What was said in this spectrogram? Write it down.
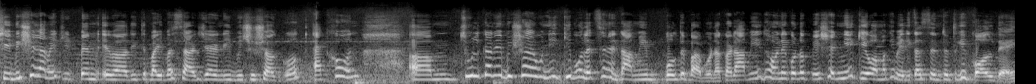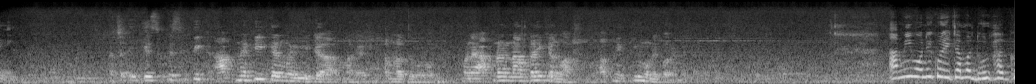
সে বিষয়ে আমি ট্রিটমেন্ট দিতে পারি বা সার্জারি বিশেষজ্ঞ। এখন চুলকানির বিষয়ে উনি কি বলেছেন এটা আমি বলতে পারব না। কারণ আমি এই ধরনের কোনো পেশেন্ট নিয়ে কেউ আমাকে মেডিকেল সেন্টার থেকে কল দেয়নি। আচ্ছা স্পেসিফিক আপনাকেই কেন এটা মানে মানে আপনার নামটাই কেন আসলো? আপনি কি মনে করেন আমি মনে করি এটা আমার দুর্ভাগ্য।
